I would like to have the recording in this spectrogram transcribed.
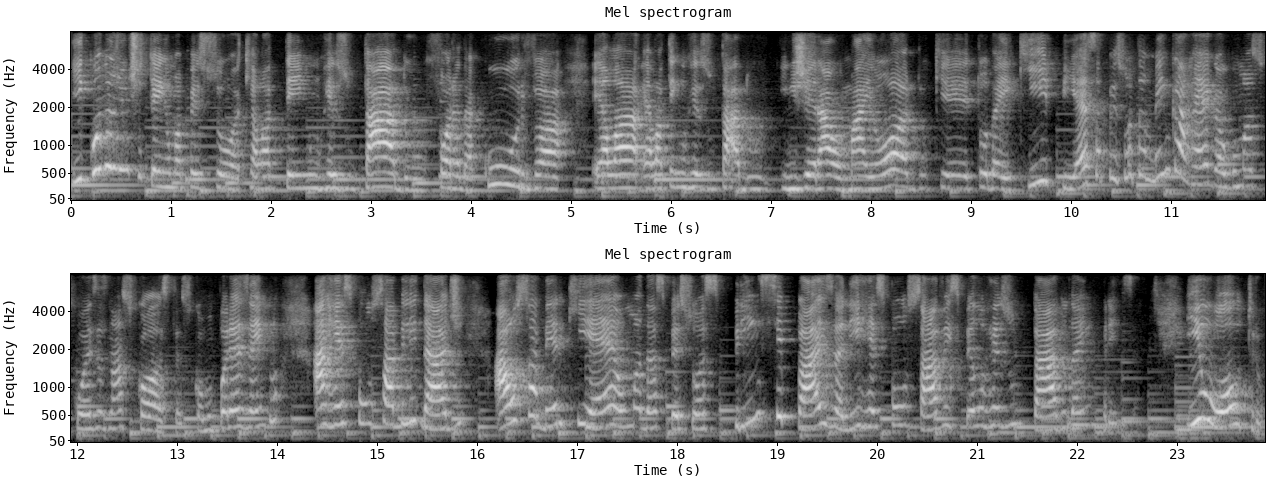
E quando a gente tem uma pessoa que ela tem um resultado fora da curva, ela, ela tem um resultado em geral maior do que toda a equipe, essa pessoa também carrega algumas coisas nas costas, como por exemplo a responsabilidade ao saber que é uma das pessoas principais ali responsáveis pelo resultado da empresa. E o outro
